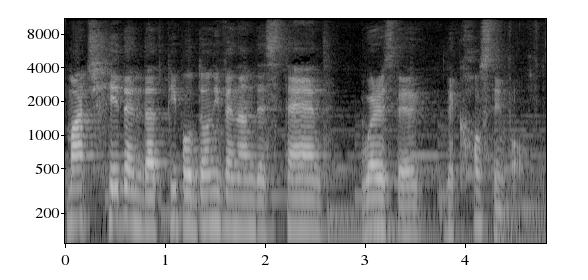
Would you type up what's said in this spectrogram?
much hidden that people don't even understand where is the, the cost involved.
